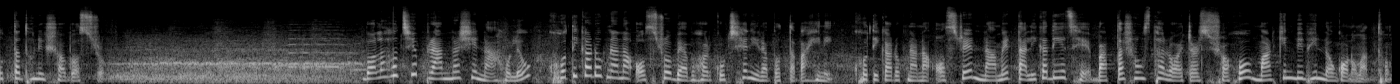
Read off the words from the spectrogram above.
অত্যাধুনিক সব অস্ত্র বলা হচ্ছে প্রাণনাশী না হলেও ক্ষতিকারক নানা অস্ত্র ব্যবহার করছে নিরাপত্তা বাহিনী। ক্ষতিকারক নানা অস্ত্রের নামের তালিকা দিয়েছে বার্তা সংস্থা রয়টার্স সহ মার্কিন বিভিন্ন গণমাধ্যম।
